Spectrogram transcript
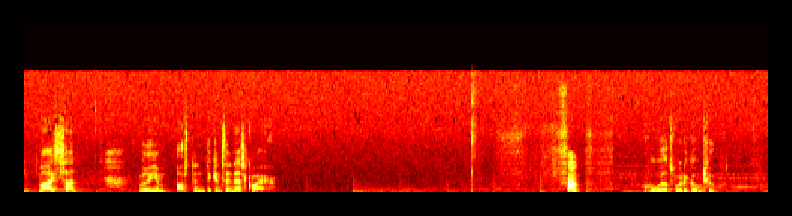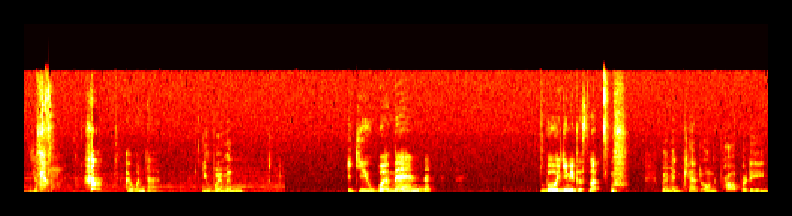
Emily? my son, William Austin Dickinson, Esquire. Hmm. Who else were to go to? I wonder. You women? You women? Boy, you need to stop. Women can't own property.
